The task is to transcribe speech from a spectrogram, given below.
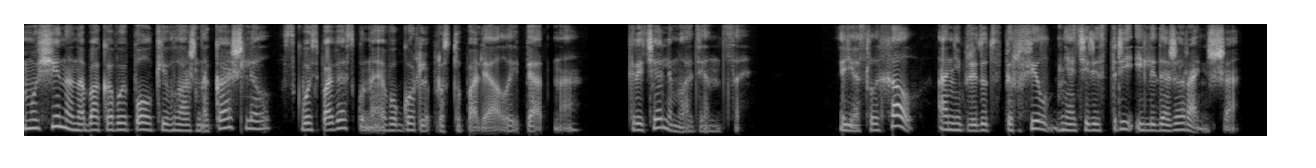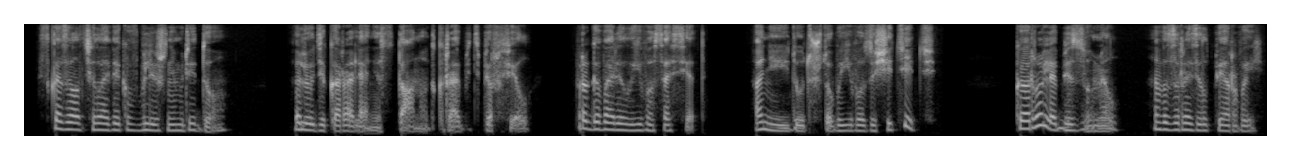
Мужчина на боковой полке влажно кашлял, сквозь повязку на его горле проступали алые пятна. Кричали младенцы. «Я слыхал, они придут в Перфил дня через три или даже раньше», — сказал человек в ближнем ряду. «Люди короля не станут грабить Перфил», — проговорил его сосед. «Они идут, чтобы его защитить». «Король обезумел», — возразил первый.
